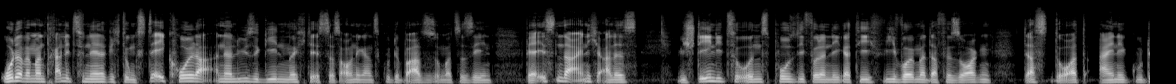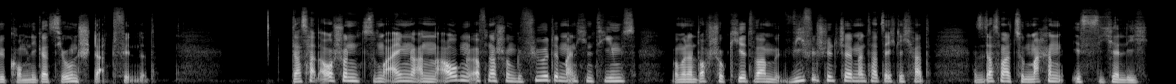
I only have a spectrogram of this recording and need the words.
Oder wenn man traditionell Richtung Stakeholder-Analyse gehen möchte, ist das auch eine ganz gute Basis, um mal zu sehen, wer ist denn da eigentlich alles? Wie stehen die zu uns, positiv oder negativ? Wie wollen wir dafür sorgen, dass dort eine gute Kommunikation stattfindet? Das hat auch schon zum eigenen Augenöffner schon geführt in manchen Teams, weil man dann doch schockiert war, mit wie viel Schnittstellen man tatsächlich hat. Also das mal zu machen, ist sicherlich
